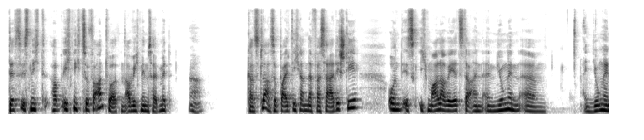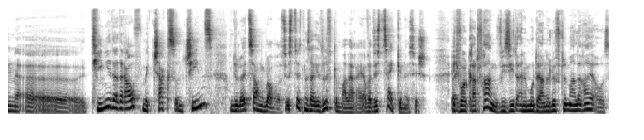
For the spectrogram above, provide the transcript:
das ist nicht, habe ich nicht zu verantworten, aber ich nehme es halt mit. Ja. Ganz klar, sobald ich an der Fassade stehe und ich male aber jetzt da einen, einen jungen, ähm, einen jungen äh, Teenie da drauf mit Chucks und Jeans und die Leute sagen, was ist das? Dann sage ich, Lüftelmalerei, aber das ist zeitgenössisch. Ich wollte gerade fragen, wie sieht eine moderne Lüftelmalerei aus?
